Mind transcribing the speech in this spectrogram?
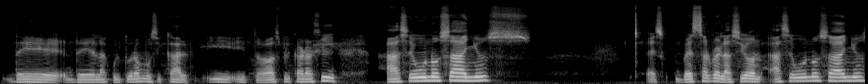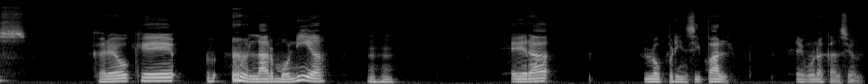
de, de, la cultura musical. Y, te voy a explicar así. Hace unos años, es, esta relación, hace unos años, creo que la armonía era lo principal en una canción.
